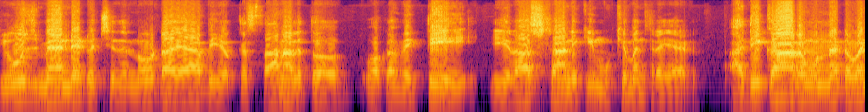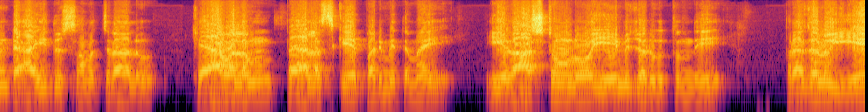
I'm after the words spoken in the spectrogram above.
హ్యూజ్ మ్యాండేట్ వచ్చింది. నూట యాభై ఒక్క స్థానాలతో ఒక వ్యక్తి ఈ రాష్ట్రానికి ముఖ్యమంత్రి అయ్యాడు. అధికారం ఉన్నటువంటి ఐదు సంవత్సరాలు కేవలం ప్యాలెస్కే పరిమితమై ఈ రాష్ట్రంలో ఏమి జరుగుతుంది? ప్రజలు ఏ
